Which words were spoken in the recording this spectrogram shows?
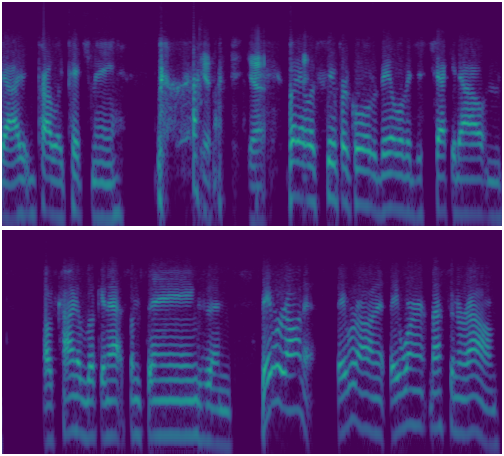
yeah, it'd probably pitch me. Yeah. Yeah. but it was super cool to be able to just check it out and I was kind of looking at some things and they were on it. They were on it. They weren't messing around.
